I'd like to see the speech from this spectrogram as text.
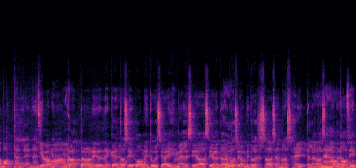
about tälleen näin. Joo, mä oon kattonut niitä, että ne tekee tosi omituisia, ihmeellisiä asioita ja Joo. tosi omituisissa asennoissa heittelee asioita. Nehän on ja tosi,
